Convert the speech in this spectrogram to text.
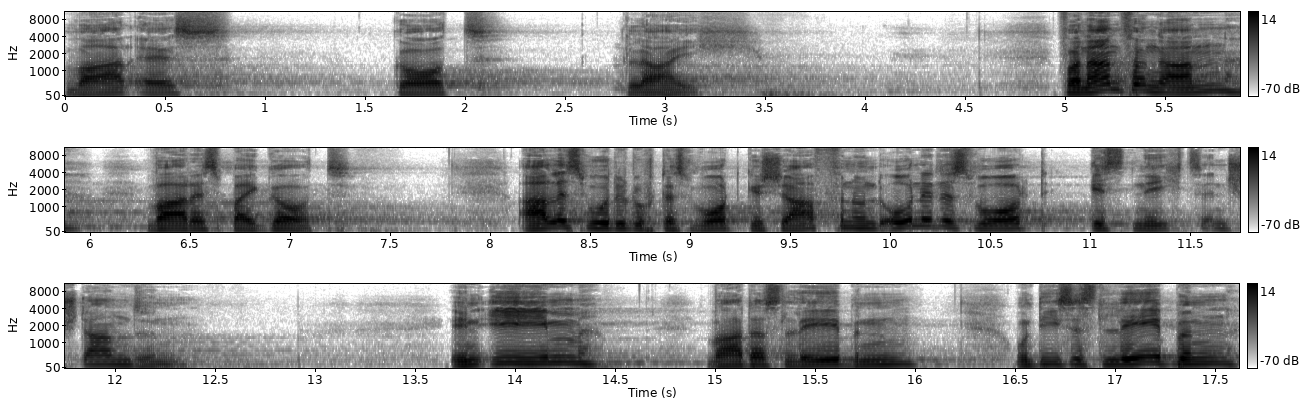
war es Gott gleich. Von Anfang an war es bei Gott. Alles wurde durch das Wort geschaffen und ohne das Wort ist nichts entstanden. In ihm war das Leben und dieses Leben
